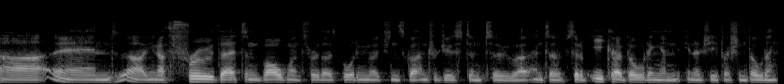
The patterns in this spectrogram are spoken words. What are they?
Uh, and uh, you know through that involvement through those boarding merchants got introduced into uh, into sort of eco building and energy efficient building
